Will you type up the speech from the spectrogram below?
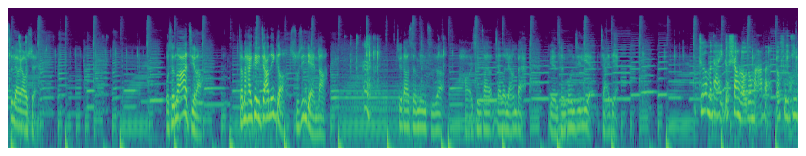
治疗药水，我升到二级了，咱们还可以加那个属性点的。嗯。最大生命值，好，现在加到两百，远程攻击力加一点。这么大一个上楼都麻烦，都费劲。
